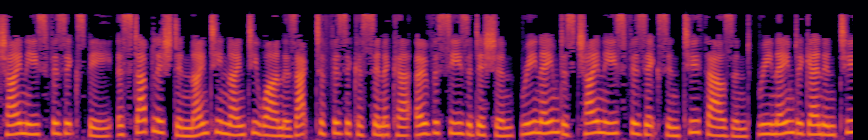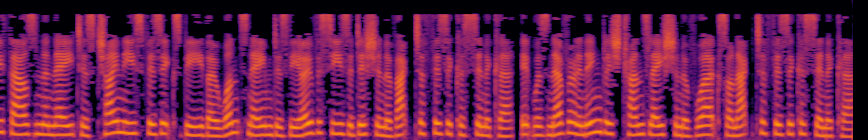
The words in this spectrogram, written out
Chinese Physics B established in 1991 as Acta Physica Sinica Overseas Edition, renamed as Chinese Physics in 2000, renamed again in 2008 as Chinese Physics B though once named as the Overseas Edition of Acta Physica Sinica, it was never an English translation of works on Acta Physica Sinica.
